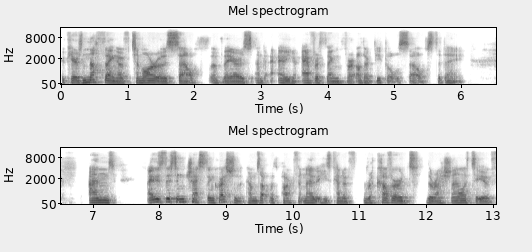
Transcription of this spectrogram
who cares nothing of tomorrow's self of theirs and uh, you know everything for other people's selves today. And and there's this interesting question that comes up with Parfit now that he's kind of recovered the rationality of,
